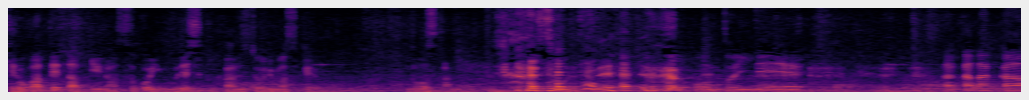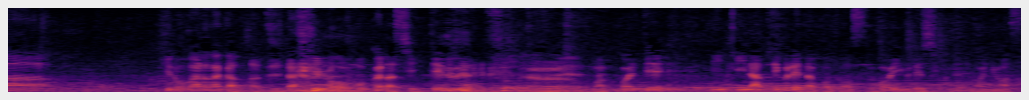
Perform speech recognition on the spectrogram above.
広がってたっていうのはすごい嬉しく感じておりますけどどうですかね？そうですね。本当にねなかなか広がらなかった時代を僕ら知ってるんで まあ、こうやって人気になってくれたことはすごい嬉しく思います。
